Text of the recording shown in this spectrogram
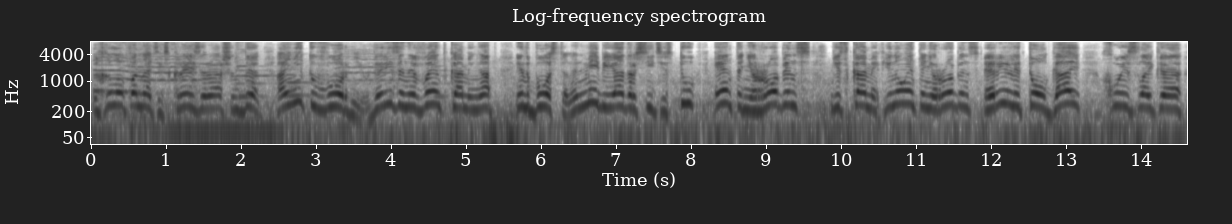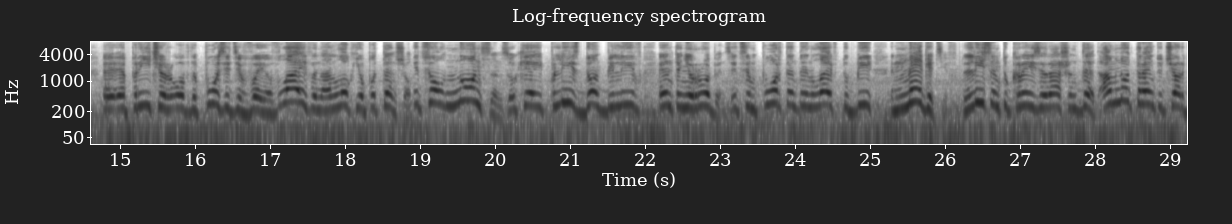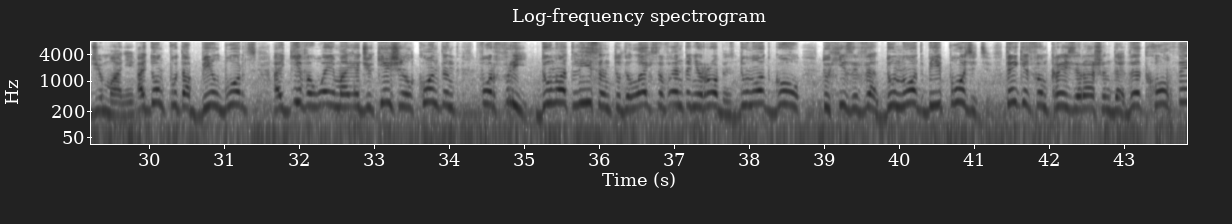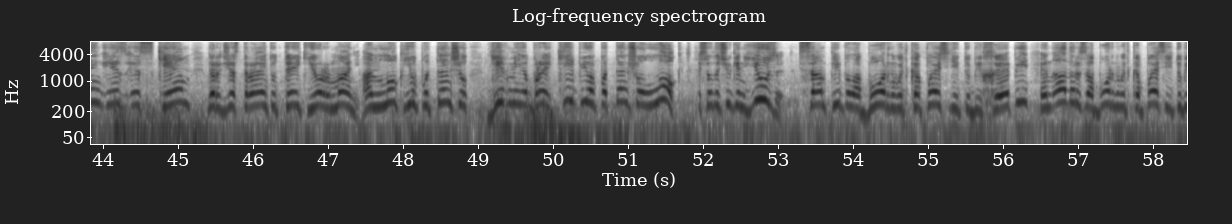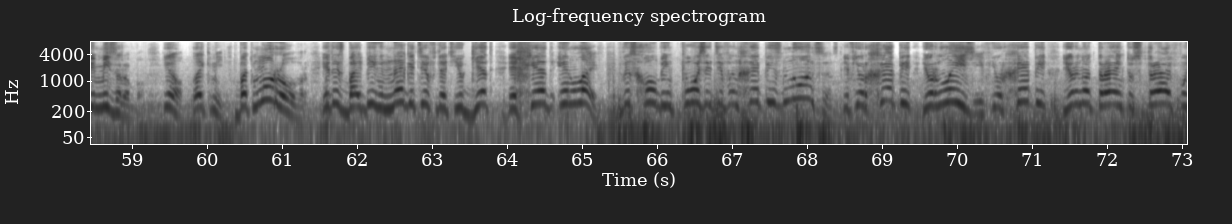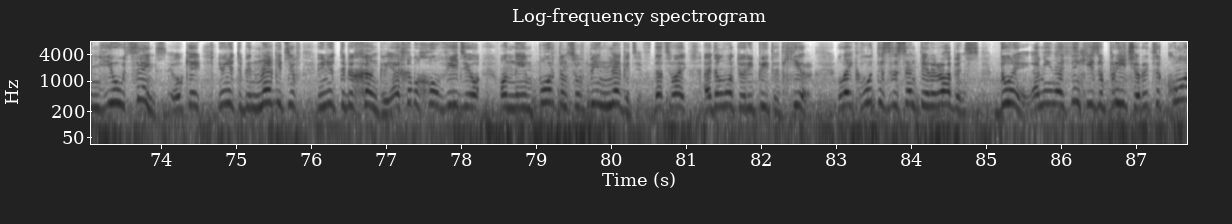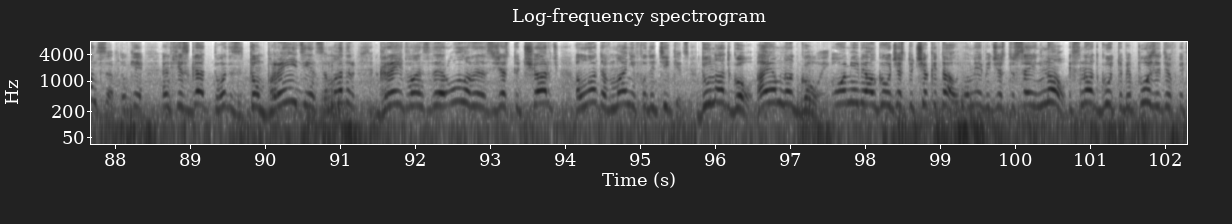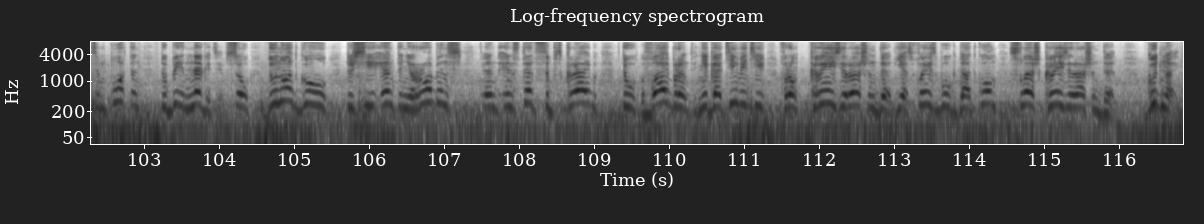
Hello fanatics, Crazy Russian Dad. I need to warn you, there is an event coming up in Boston and maybe other cities too. Anthony Robbins is coming. You know Anthony Robbins, a really tall guy who is like a, a, a preacher of the positive way of life and unlock your potential. It's all nonsense, okay? Please don't believe Anthony Robbins. It's important in life to be negative. Listen to Crazy Russian Dad. I'm not trying to charge you money. I don't put up billboards. I give away my educational content for free. Do not listen to the likes of Anthony Robbins. Do not go to his event. Do not be positive. Take it from Crazy Russian Dad. That whole thing is a scam. They're just trying to take your money. Unlock your potential. Give me a break. Keep your potential locked so that you can use it. Some people are born with capacity to be happy and others are born with capacity to be miserable. You know, like me. But moreover, it is by being negative that you get ahead in life. This whole being positive and happy is nonsense. If you're happy, you're lazy. If you're happy, you're not trying to strive for new things. Okay? You need to be negative, you need to be hungry. I have a whole video on the importance of being negative. That's why I don't want to repeat it here. Like, what is this Anthony Robbins doing? I mean, I think he's a preacher. It's a concert, okay? And he's got, what is Tom Brady and some other great ones there. All of this just to charge a lot of money for the tickets. Do not go. I am not going. Or maybe I'll go just to check it out. Or maybe just to say, no, it's not good to be positive. It's important to be negative. So do not go to see Anthony Robbins and instead subscribe to Vibrant Negativity from Crazy Russian Dad. Yes, facebook.com slash Crazy Russian Dad. Good night.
